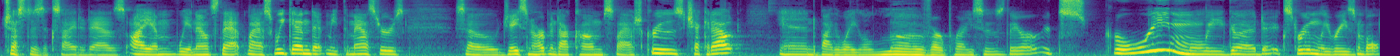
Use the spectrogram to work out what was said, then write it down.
just as excited as I am. We announced that last weekend at Meet the Masters. So jasonhartman.com slash cruise, check it out. And by the way, you'll love our prices. They are extremely good, extremely reasonable.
